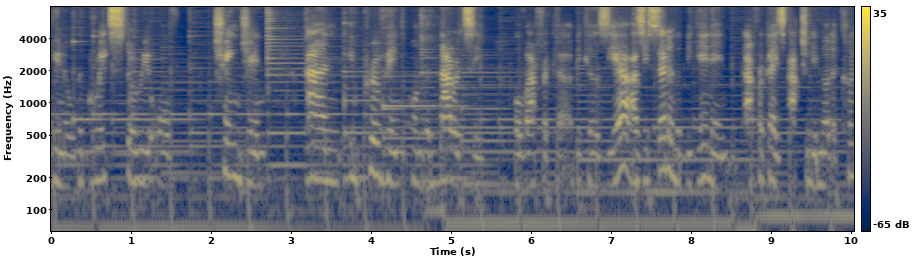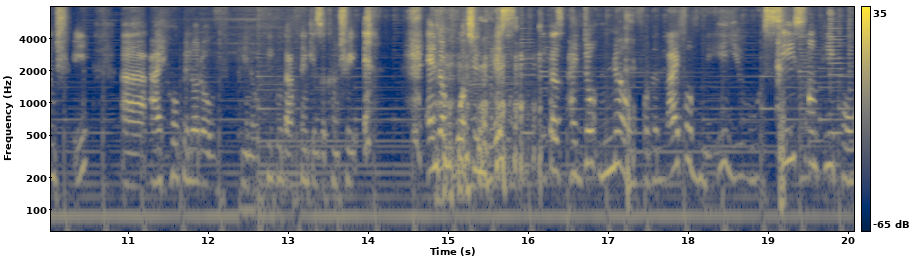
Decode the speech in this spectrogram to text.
you know, the great story of changing and improving on the narrative of Africa because, yeah, as you said in the beginning, Africa is actually not a country. Uh, I hope a lot of you know people that think it's a country end up watching this because I don't know for the life of me. You would see some people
